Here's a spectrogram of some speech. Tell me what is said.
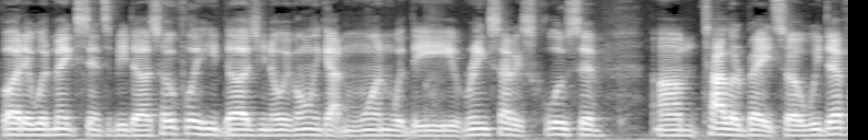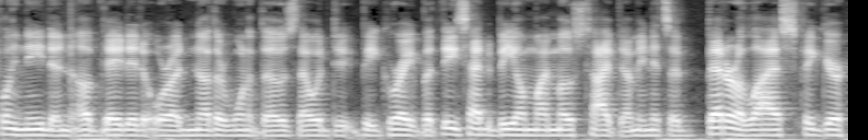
but it would make sense if he does. Hopefully he does. You know, we've only gotten one with the ringside exclusive um, Tyler Bates. So we definitely need an updated or another one of those. That would do, be great. But these had to be on my most hyped. I mean, it's a better Elias figure.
